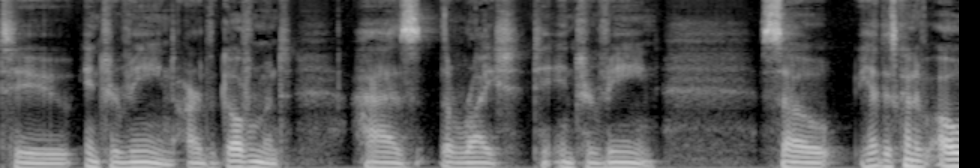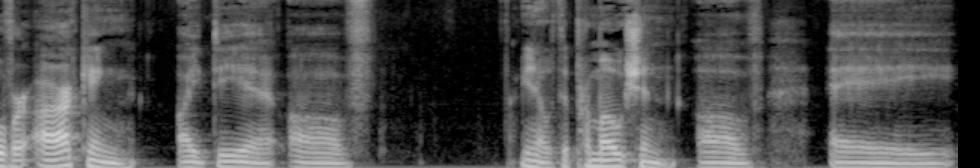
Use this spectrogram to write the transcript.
to intervene, or the government has the right to intervene. So he had this kind of overarching idea of, you know, the promotion of a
